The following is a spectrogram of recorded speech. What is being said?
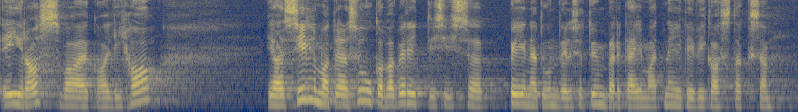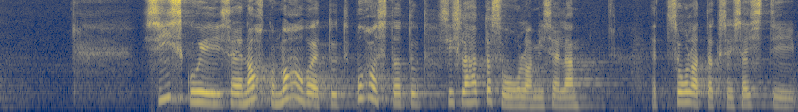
ei rasva ega liha ja silmade ja suuga peab eriti siis peenetundeliselt ümber käima, et neid ei vigastaks. siis, kui see nahk on maha võetud, puhastatud, siis läheb ta soolamisele. et soolatakse siis hästi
